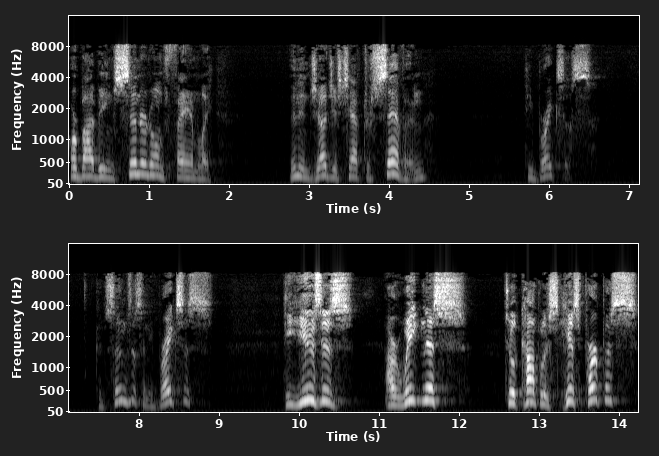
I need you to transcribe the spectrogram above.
or by being centered on family? Then in Judges chapter 7, he breaks us, consumes us, and he breaks us. He uses our weakness to accomplish his purpose.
